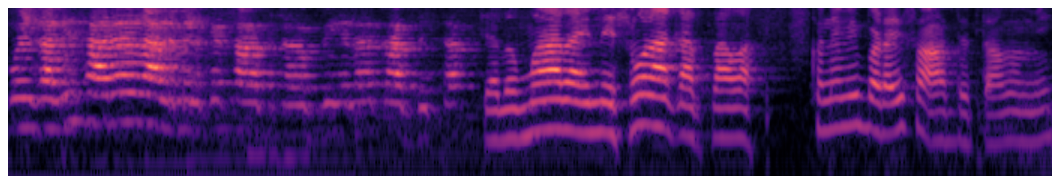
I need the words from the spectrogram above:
ਕੋਈ ਗੱਲ ਨਹੀਂ ਸਾਰੇ ਰਲ ਮਿਲ ਕੇ ਸਾਥ ਕਰ ਵੀ ਇਹਦਾ ਕਰ ਦਿੱਤਾ। ਚਲੋ ਮਹਾਰਾਜ ਨੇ ਸੋਹਣਾ ਕਰਤਾ ਵਾ। ਉਹਨੇ ਵੀ ਬੜਾ ਹੀ ਸਾਥ ਦਿੱਤਾ ਮੰਮੀ।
